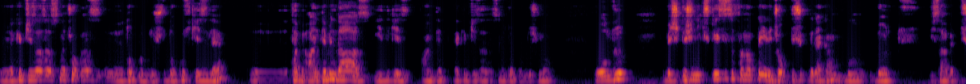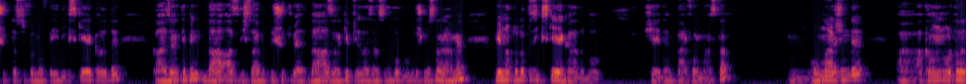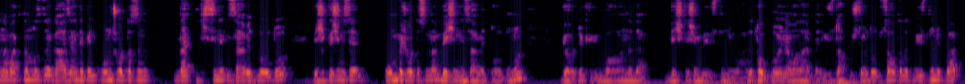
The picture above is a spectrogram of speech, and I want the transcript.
E, rakip ceza sahasında çok az e, topla buluştu. 9 kez ile. E, tabii Antep'in daha az 7 kez Antep rakip ceza sahasında topla buluşma oldu. Beşiktaş'ın XG'si 0.7 çok düşük bir rakam. Bu 4 isabetli şutta 0.7 XG yakaladı. Gaziantep'in daha az isabetli şut ve daha az rakip ceza sahasında topla buluşmasına rağmen 1.9 XG yakaladı bu şeyden performanstan. Hmm, Onun haricinde akan oyun ortalarına baktığımızda Gaziantep'in 13 ortasında ikisinin isabetli olduğu, Beşiktaş'ın ise 15 ortasından 5'inin isabetli olduğunu gördük. Bu alanda da Beşiktaş'ın bir üstünlüğü vardı. Toplu oynamalarda %64'e 36'lık bir üstünlük var.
